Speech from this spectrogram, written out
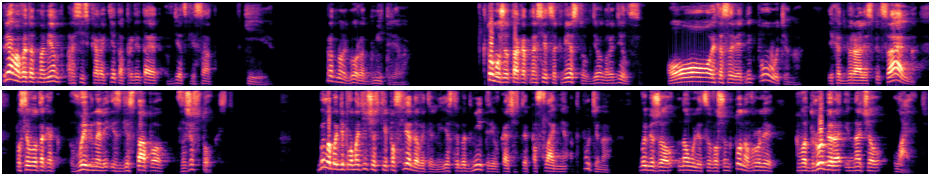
Прямо в этот момент российская ракета прилетает в детский сад в Киеве, родной город Дмитриева. Кто может так относиться к месту, где он родился? О, это советник Путина. Их отбирали специально, после того, как выгнали из гестапо за жестокость. Было бы дипломатически последовательнее, если бы Дмитрий в качестве послания от Путина выбежал на улицы Вашингтона в роли квадробера и начал лаять.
